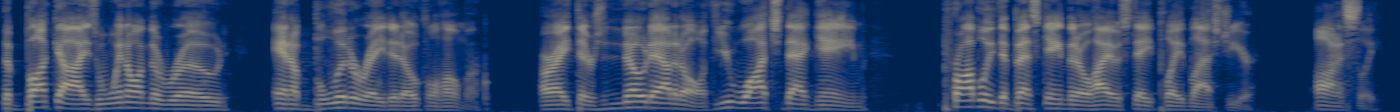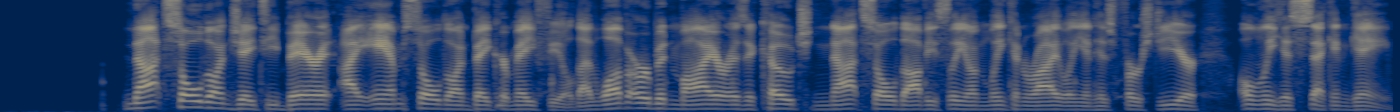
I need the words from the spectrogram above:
the Buckeyes went on the road and obliterated Oklahoma. All right, there's no doubt at all. If you watch that game, probably the best game that Ohio State played last year, honestly. Not sold on JT Barrett. I am sold on Baker Mayfield. I love Urban Meyer as a coach. Not sold, obviously, on Lincoln Riley in his first year, only his second game.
